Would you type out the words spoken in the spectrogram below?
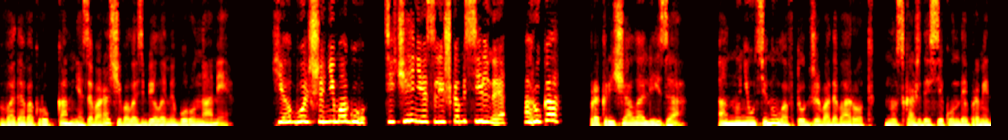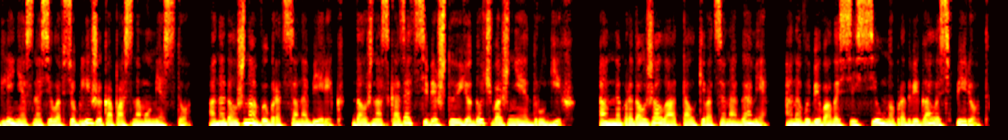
Вода вокруг камня заворачивалась белыми бурунами. «Я больше не могу! Течение слишком сильное, а рука...» — прокричала Лиза. Анну не утянула в тот же водоворот, но с каждой секундой промедления сносила все ближе к опасному месту. Она должна выбраться на берег, должна сказать себе, что ее дочь важнее других. Анна продолжала отталкиваться ногами, она выбивалась из сил, но продвигалась вперед.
